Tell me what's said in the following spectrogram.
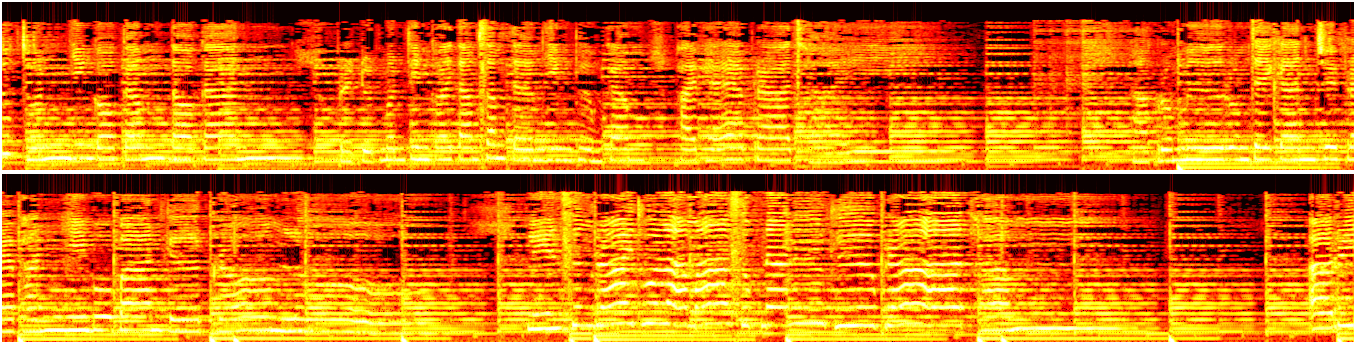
ทุกทนยิ่งก่อกรรมต่อกัน ประดุดมนทินคอยตามซ้ำเติมยิ่งเพิ่มกรรมพ่ายแพ้ปราชัย รวมมือรวมใจกันช่วยแปรพันให้บัวบานเกิดพร้อมโลก เปลี่ยนซึ่งร้ายทั่วลามาสุขนั้นคือพระธรรม อริ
